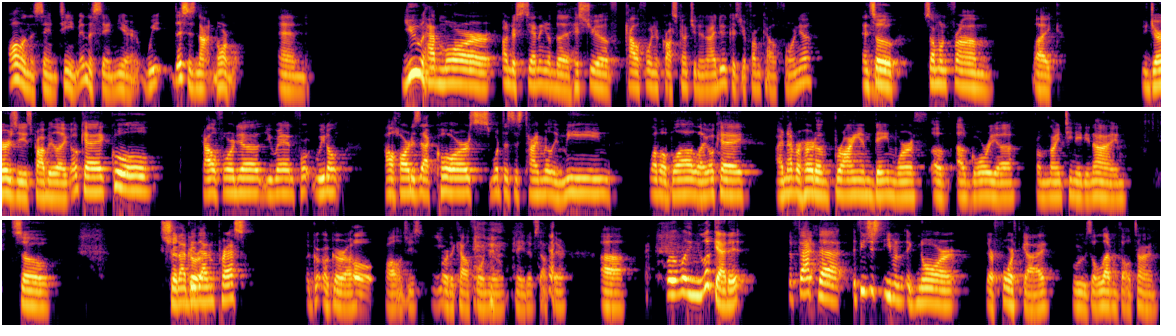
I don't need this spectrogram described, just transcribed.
all in the same team in the same year, we this is not normal. And you have more understanding of the history of California cross country than I do because you're from California. And mm-hmm. so someone from like New Jersey is probably like, okay, cool. California, you ran for, we don't, how hard is that course? What does this time really mean? Blah, blah, blah. Like, okay, I never heard of Brian Daneworth of Algoria from 1989. So should I be that impressed? Agoura. Oh, apologies for the California natives out there. Uh, but when you look at it, the fact yeah. that if you just even ignore their fourth guy, who's 11th all time,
